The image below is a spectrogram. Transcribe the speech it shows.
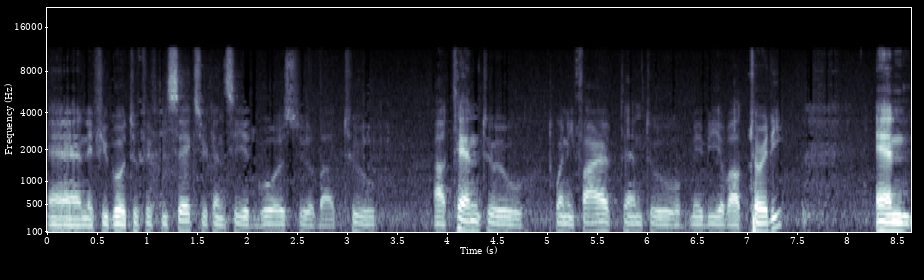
And if you go to 56, you can see it goes to about two, uh, 10 to 25, 10 to maybe about 30. And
